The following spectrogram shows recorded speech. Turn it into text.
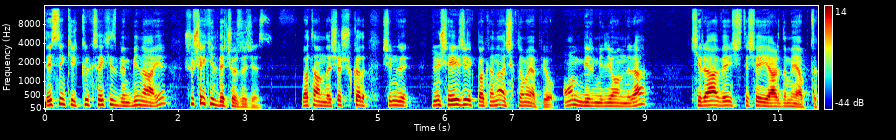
Desin ki 48 bin binayı şu şekilde çözeceğiz. Vatandaşa şu kadar. Şimdi dün Şehircilik Bakanı açıklama yapıyor. 11 milyon lira kira ve işte şey yardımı yaptık.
